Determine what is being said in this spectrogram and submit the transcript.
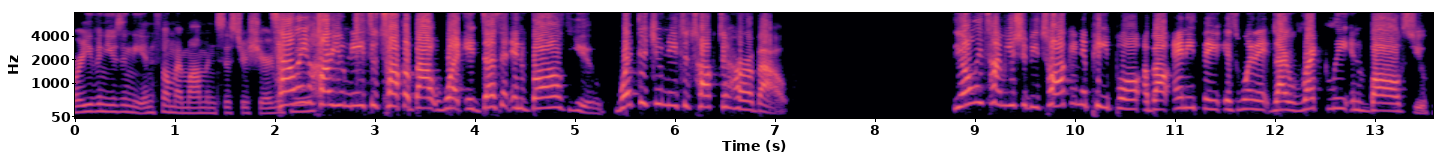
or even using the info my mom and sister shared with Telling me? her you need to talk about what it doesn't involve you. What did you need to talk to her about? The only time you should be talking to people about anything is when it directly involves you.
